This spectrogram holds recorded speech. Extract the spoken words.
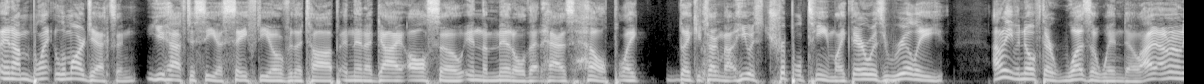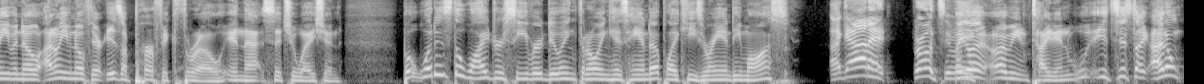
and I'm blank, Lamar Jackson. You have to see a safety over the top, and then a guy also in the middle that has help. Like like you're talking about, he was triple team. Like there was really. I don't even know if there was a window. I, I don't even know. I don't even know if there is a perfect throw in that situation. But what is the wide receiver doing, throwing his hand up like he's Randy Moss? I got it. Throw it to me. Like, I mean, tight end. It's just like I don't.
